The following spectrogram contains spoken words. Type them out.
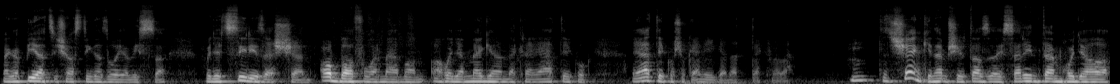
meg a piac is azt igazolja vissza, hogy egy series abban a formában, ahogyan megjelennek rá játékok, a játékosok elégedettek vele. Hm. Tehát senki nem sírt azzal, hogy szerintem, hogy a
